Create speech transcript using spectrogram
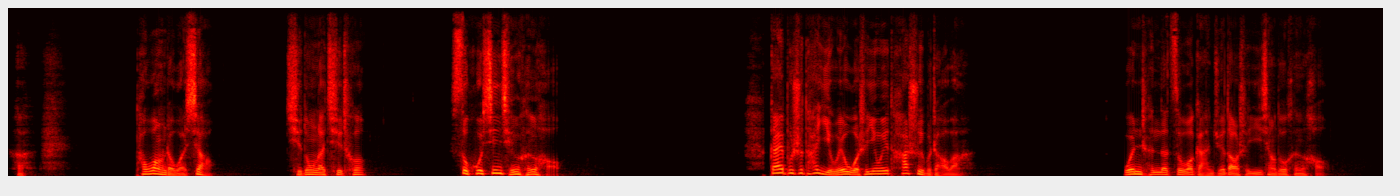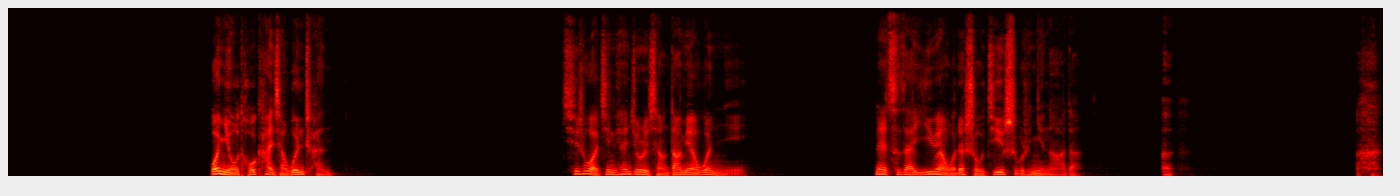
哈，他望着我笑，启动了汽车，似乎心情很好。该不是他以为我是因为他睡不着吧？温晨的自我感觉倒是一向都很好。我扭头看向温晨，其实我今天就是想当面问你，那次在医院我的手机是不是你拿的？呃，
